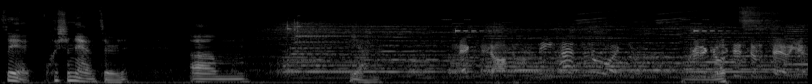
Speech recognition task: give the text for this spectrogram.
So yeah, question answered. Um, yeah. Next stop, the asteroid. Critical Let's- system failure.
